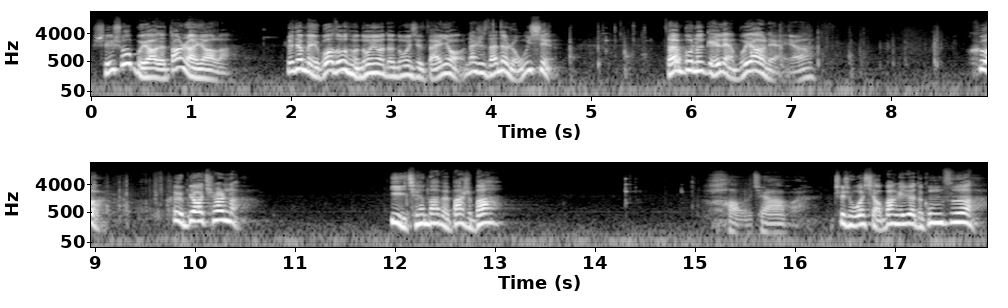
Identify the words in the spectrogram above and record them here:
谁说不要的？当然要了。人家美国总统都用的东西，咱用那是咱的荣幸，咱不能给脸不要脸呀。呵，还有标签呢，一千八百八十八。好家伙，这是我小半个月的工资啊！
